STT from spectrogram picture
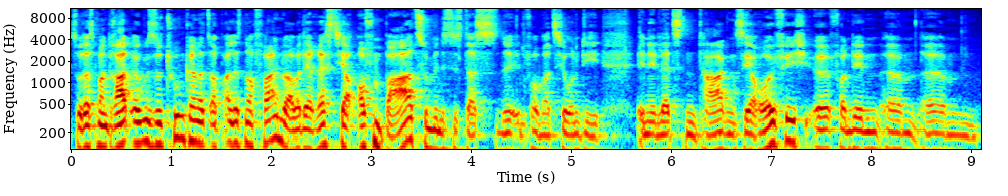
so dass man gerade irgendwie so tun kann, als ob alles noch fein war. Aber der Rest ja offenbar, zumindest ist das eine Information, die in den letzten Tagen sehr häufig äh, von den ähm, ähm,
